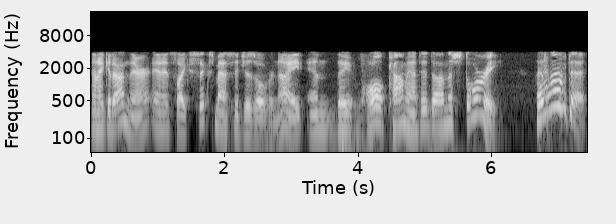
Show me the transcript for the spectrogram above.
And I get on there, and it's like six messages overnight, and they all commented on the story. They loved it.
